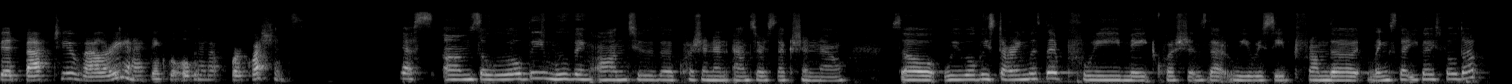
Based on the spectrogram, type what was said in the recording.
it back to Valerie, and I think we'll open it up for questions. Yes, um, so we will be moving on to the question and answer section now. So we will be starting with the pre-made questions that we received from the links that you guys filled up.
